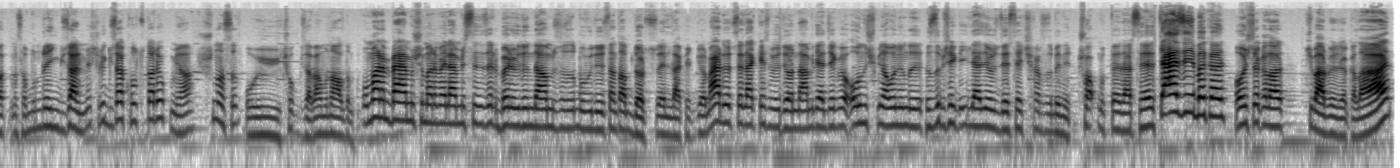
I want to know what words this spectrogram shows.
bak mesela bunun rengi güzelmiş. Şöyle güzel koltuklar yok mu ya? Şu nasıl? Oy çok güzel ben bunu aldım. Umarım beğenmiş umarım eğlenmişsinizdir. Böyle videonun devamı bu videoyu tabi 450 like bekliyorum. Her 450 like gelirse videonun devamı gelecek ve 13 bin aboneliğinde hızlı bir şekilde ilerliyoruz. Destek çıkarsanız beni çok mutlu edersiniz. Kendinize iyi bakın. Hoşçakalın. Kibar bir video kalın.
